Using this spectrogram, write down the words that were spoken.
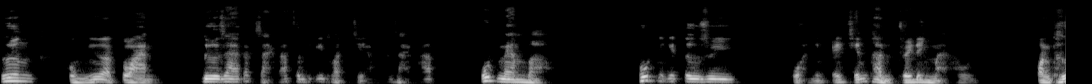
hương cùng như là toàn đưa ra các giải pháp phân tích kỹ thuật chỉ là các giải pháp hút member, hút những cái tư duy của những cái chiến thần trading mà thôi. Còn thứ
